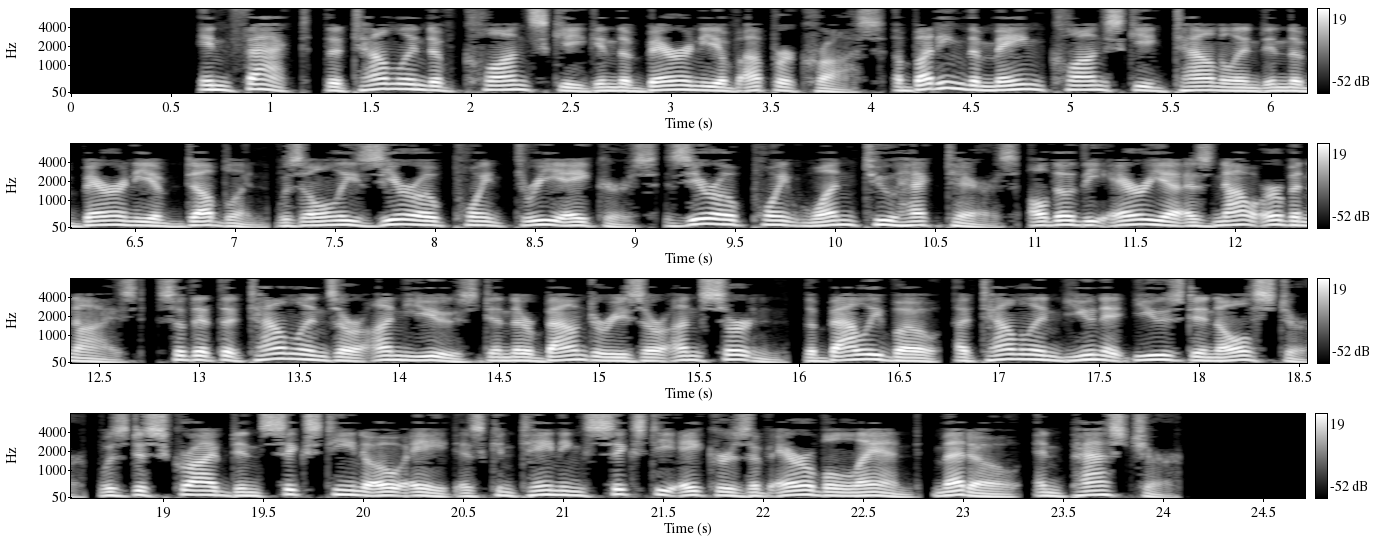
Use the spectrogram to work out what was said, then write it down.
In fact, the townland of Clonskeagh in the barony of Uppercross abutting the main Clonskeagh townland in the barony of Dublin was only 0.3 acres 0.12 hectares although the area is now urbanised, so that the townlands are unused and their boundaries are uncertain. The Ballybow, a townland unit used in Ulster, was described in 1608 as containing 60 acres of arable land, meadow, and pasture.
